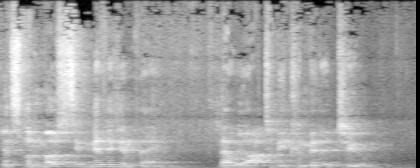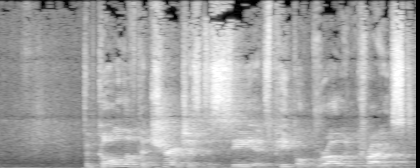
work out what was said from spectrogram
It's the most significant thing that we ought to be committed to. The goal of the church is to see its people grow in Christ.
